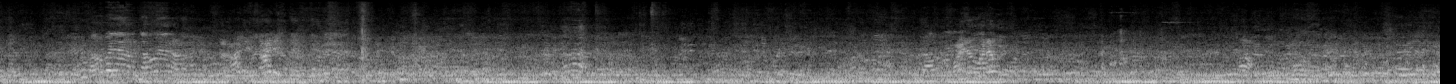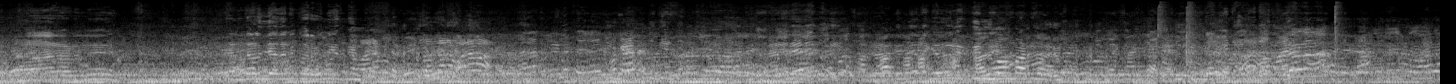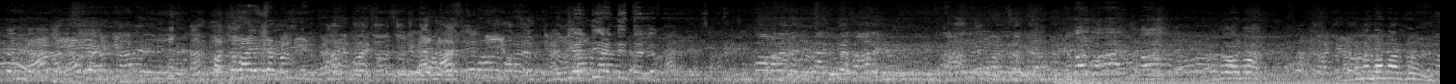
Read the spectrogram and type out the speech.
അത് പോകാൻ പറഞ്ഞു വരും അടി അടി അടി തല്ല രണ്ടെണ്ണം പോകാൻ പറഞ്ഞു വരും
